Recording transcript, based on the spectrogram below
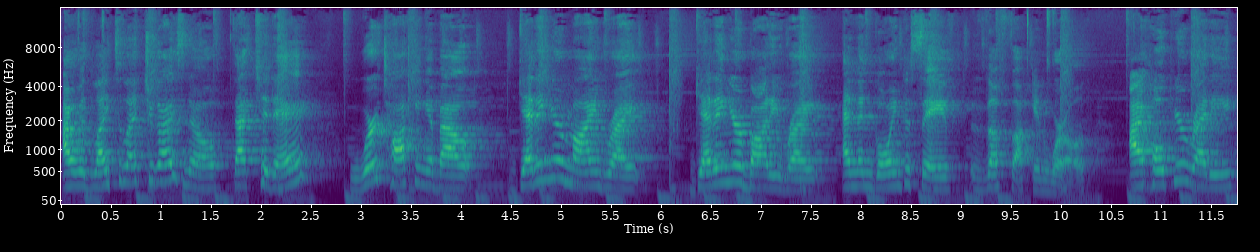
I would like to let you guys know that today we're talking about getting your mind right, getting your body right, and then going to save the fucking world. I hope you're ready.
